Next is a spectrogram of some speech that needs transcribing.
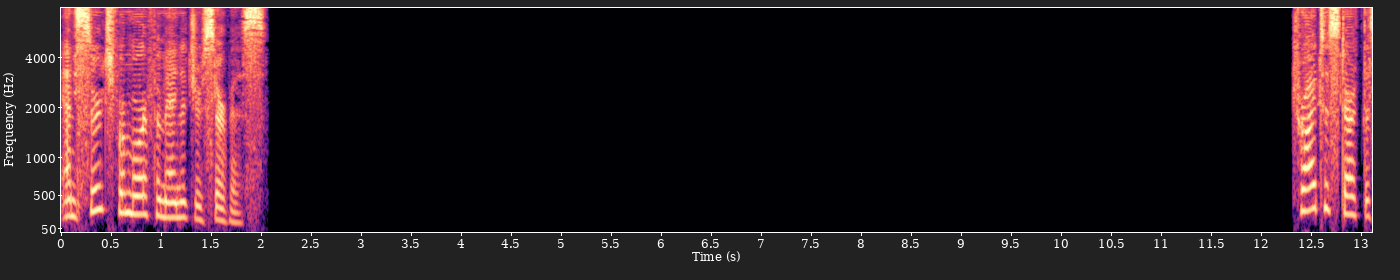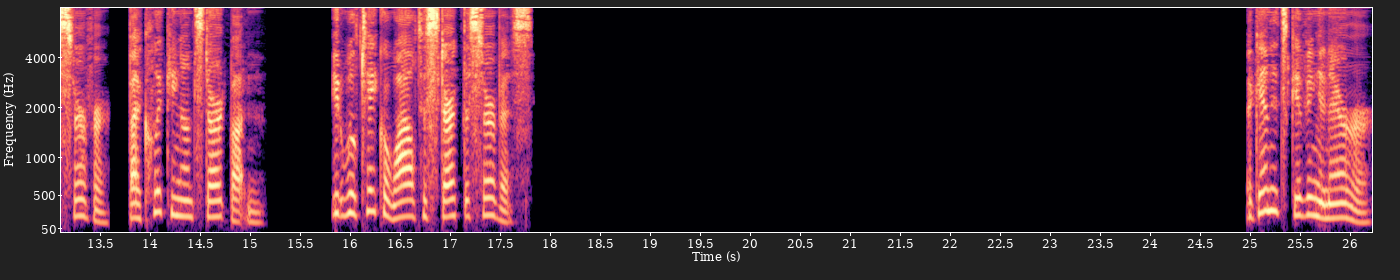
and search for Morpho Manager service. Try to start the server by clicking on Start button. It will take a while to start the service. Again it's giving an error,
